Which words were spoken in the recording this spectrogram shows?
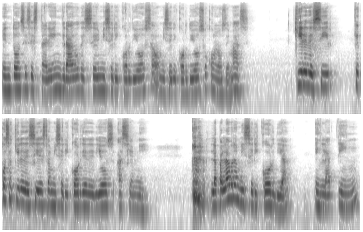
entonces estaré en grado de ser misericordiosa o misericordioso con los demás quiere decir, ¿qué cosa quiere decir esta misericordia de Dios hacia mí? La palabra misericordia en latín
